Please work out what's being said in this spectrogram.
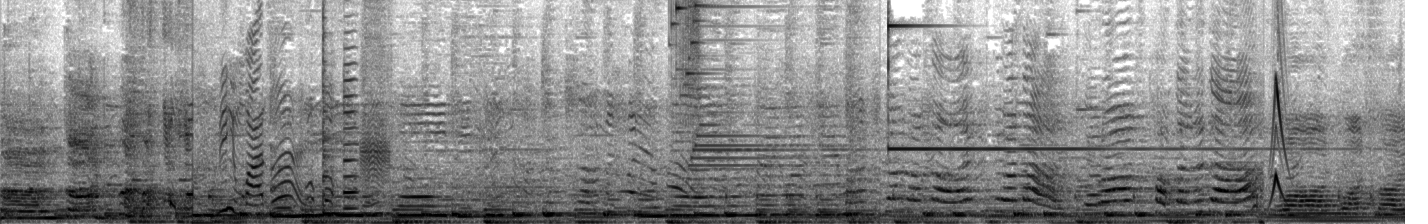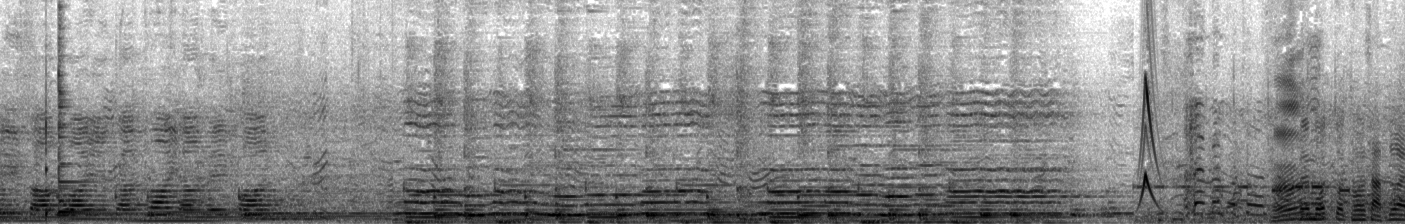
นานกัน นี่มาด้วย แม่มดกดโทรศัพท์ด้วย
